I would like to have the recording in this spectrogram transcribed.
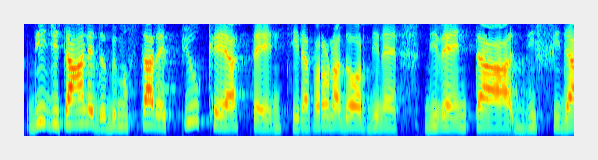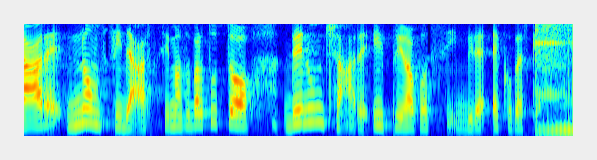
digitale dobbiamo stare più che attenti. La parola d'ordine diventa diffidare, non fidarsi, ma soprattutto denunciare il prima possibile. Ecco perché.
